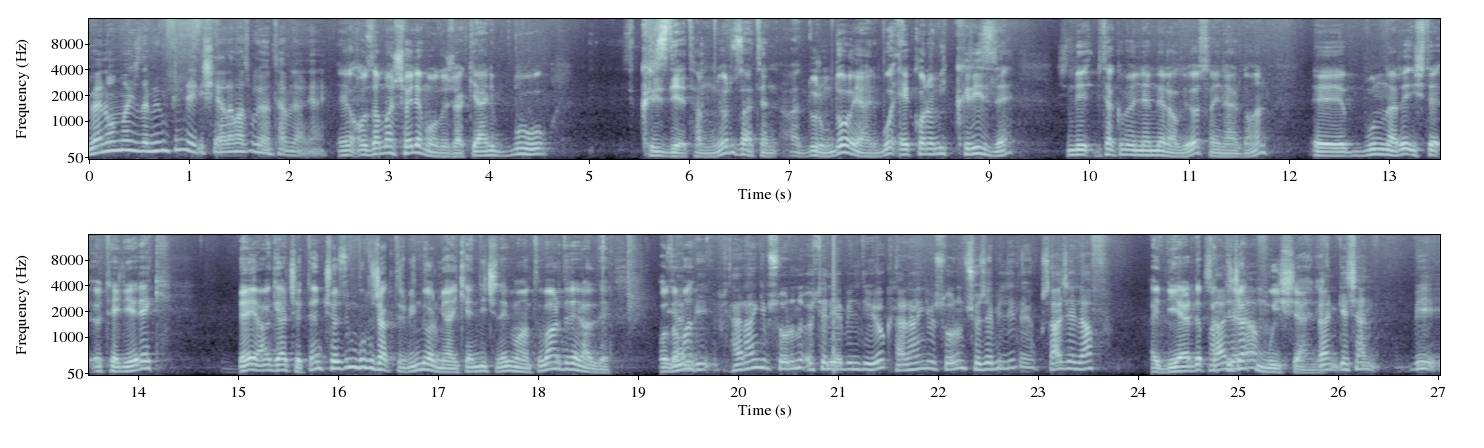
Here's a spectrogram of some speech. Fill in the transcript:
Güven olmayınca da mümkün değil. İşe yaramaz bu yöntemler yani. E, o zaman şöyle mi olacak? Yani bu kriz diye tanımlıyoruz zaten durum da o yani. Bu ekonomik krizle şimdi bir takım önlemler alıyor Sayın Erdoğan. E, bunları işte öteleyerek veya gerçekten çözüm bulacaktır. Bilmiyorum yani kendi içinde bir mantığı vardır herhalde. O Yani zaman bir, herhangi bir sorunu öteleyebildiği yok. Herhangi bir sorunu çözebildiği de yok. Sadece laf. hayır, bir yerde patlayacak laf. mı bu iş yani? Ben geçen bir,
